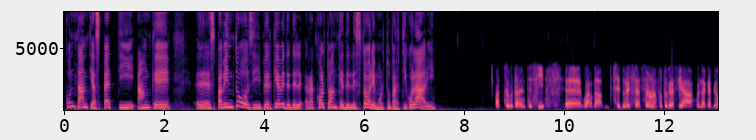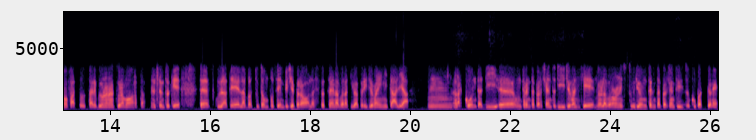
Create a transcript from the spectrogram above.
con tanti aspetti anche eh, spaventosi perché avete del, raccolto anche delle storie molto particolari. Assolutamente sì. Eh, guarda, se dovesse essere una fotografia, quella che abbiamo fatto sarebbe una natura morta, nel senso che, eh, scusate la battuta un po' semplice, però la situazione lavorativa per i giovani in Italia mh, racconta di eh, un 30% di giovani che non lavorano in studio, un 30% di disoccupazione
